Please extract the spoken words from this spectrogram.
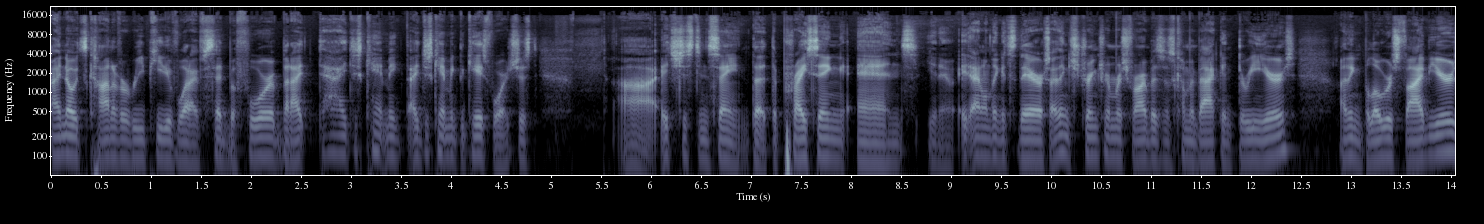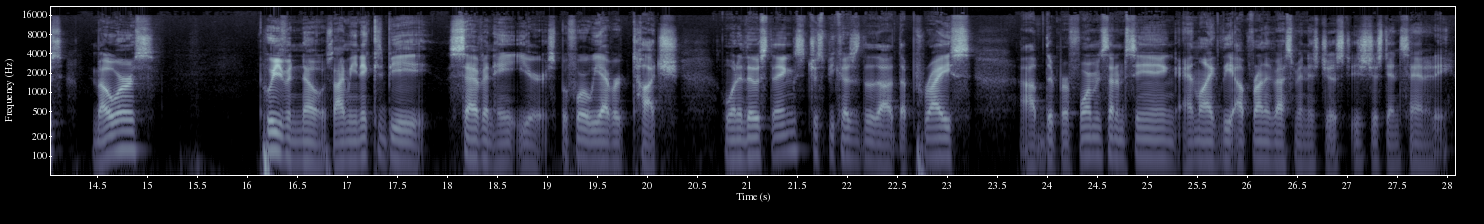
I know it's kind of a repeat of what I've said before, but I I just can't make I just can't make the case for it. It's just uh, it's just insane the the pricing and you know it, I don't think it's there. So I think string trimmers for our business coming back in three years. I think blowers five years, mowers who even knows? I mean, it could be seven, eight years before we ever touch one of those things, just because the the, price, uh, the performance that I'm seeing, and like the upfront investment is just is just insanity.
